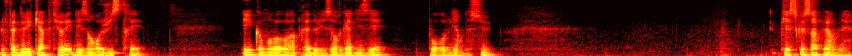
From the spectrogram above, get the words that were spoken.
le fait de les capturer, de les enregistrer, et comme on va voir après, de les organiser, pour revenir dessus, qu'est-ce que ça permet?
